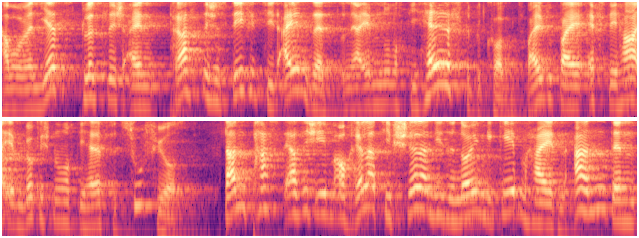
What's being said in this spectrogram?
Aber wenn jetzt plötzlich ein drastisches Defizit einsetzt und er eben nur noch die Hälfte bekommt, weil du bei FDH eben wirklich nur noch die Hälfte zuführst, dann passt er sich eben auch relativ schnell an diese neuen Gegebenheiten an, denn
